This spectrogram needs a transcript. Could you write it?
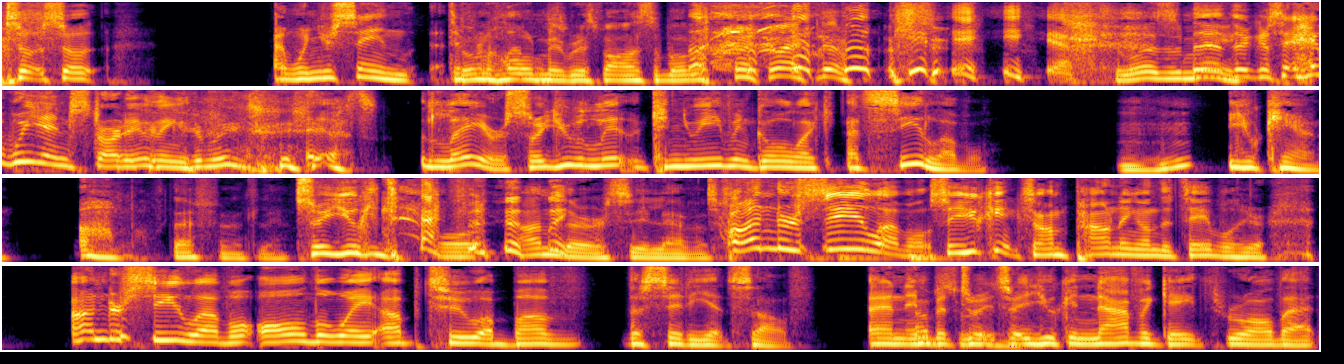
So so and when you're saying don't hold me responsible, yeah, it wasn't me. They're, they're, gonna say, "Hey, we didn't start anything." We, yes. Layers. So you li- can you even go like at sea level? Mm-hmm. You can. Um, definitely. So you can definitely or under sea level. Under sea level. So you can. So I'm pounding on the table here. Under sea level, all the way up to above the city itself and in Absolutely. between so you can navigate through all that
